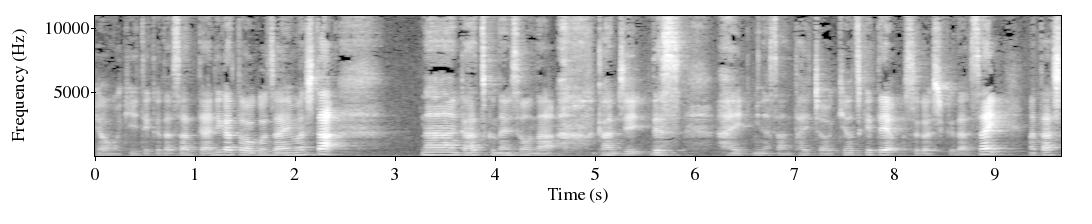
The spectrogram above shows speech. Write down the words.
今日も聞いてくださってありがとうございましたなんか暑くなりそうな 感じです。はい。皆さん体調気をつけてお過ごしください。また明日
